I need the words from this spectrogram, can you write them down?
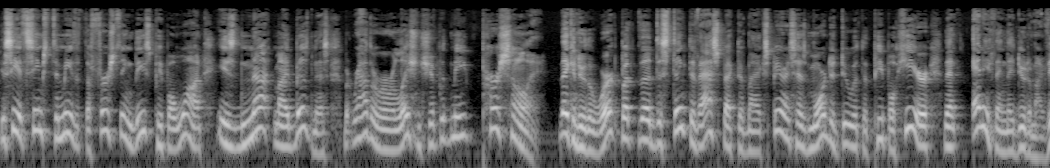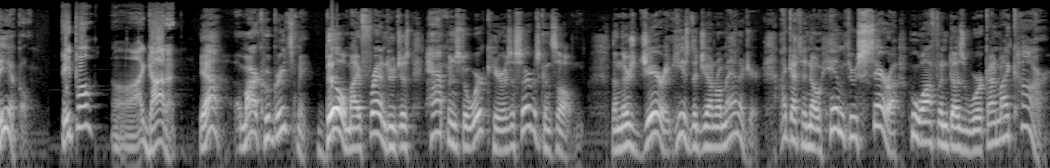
You see, it seems to me that the first thing these people want is not my business, but rather a relationship with me personally. They can do the work, but the distinctive aspect of my experience has more to do with the people here than anything they do to my vehicle. People? Oh, I got it. Yeah, Mark, who greets me. Bill, my friend, who just happens to work here as a service consultant. Then there's Jerry, he's the general manager. I got to know him through Sarah, who often does work on my car.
